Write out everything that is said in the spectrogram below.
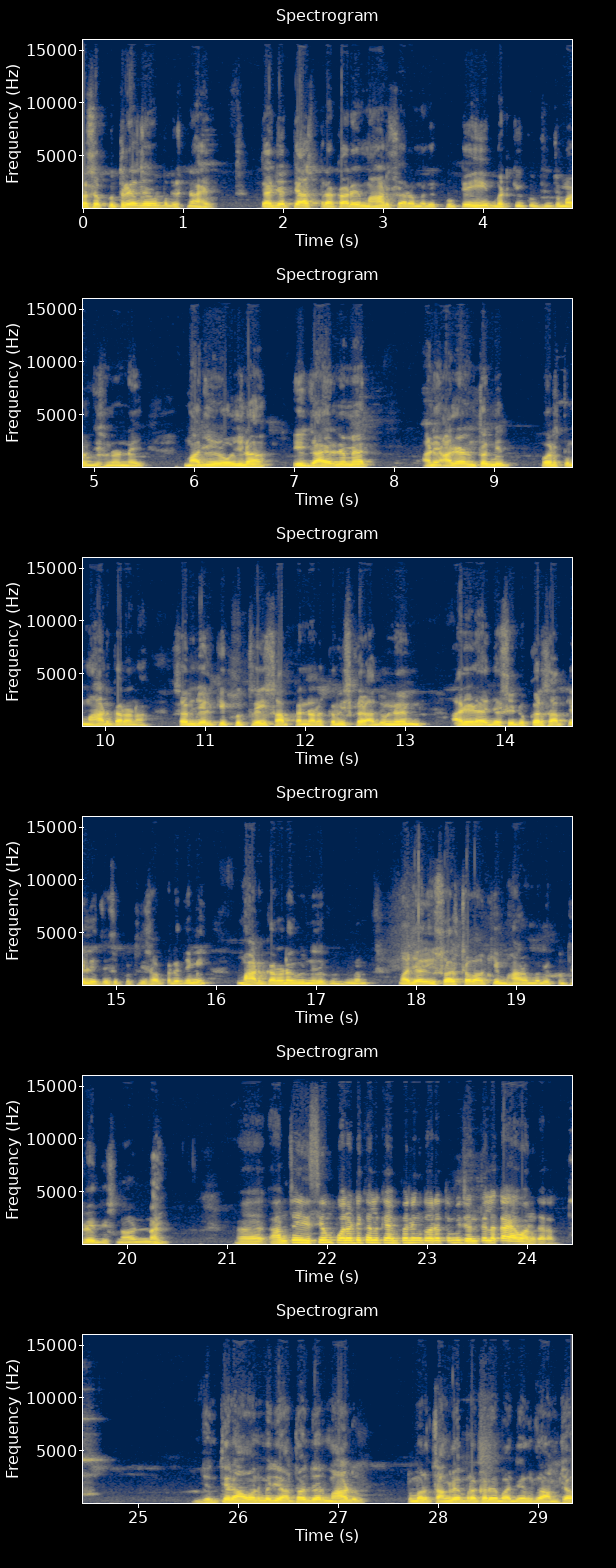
तसं कुत्र्याचा जो प्रश्न आहे. त्याच्या त्याच प्रकारे महाड शहरामध्ये कुठेही भटकी कुत्री तुम्हाला दिसणार नाही. माझी योजना ही जाहीरनाम्यात आणि आल्यानंतर मी परत महाडकरांना समजेल की कुत्रेही साफ करणारा कविष्कर अजून नवीन आलेला आहे. जशी डुक्कर साफ केली तशी कुत्री साफ करायची मी महाडकरांना विनंती माझ्यावर विश्वास ठेवा की महाडमध्ये कुत्रे दिसणार नाही. आमच्या ईसीएम पॉलिटिकल कॅम्पेनिंगद्वारे तुम्ही जनतेला काय आवाहन कराल? जनतेला आव्हान म्हणजे आता जर महाड तुम्हाला चांगल्या प्रकारे पाहिजे तर आमच्या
